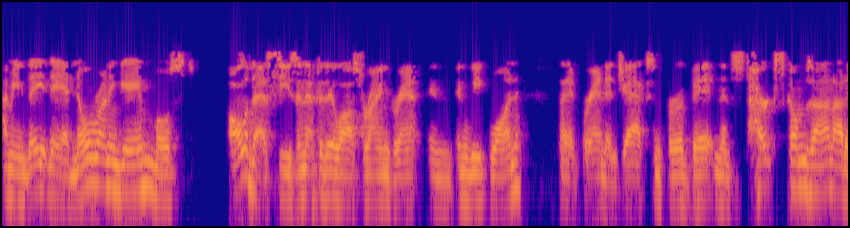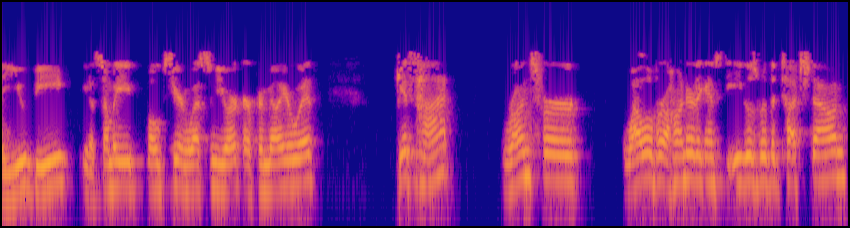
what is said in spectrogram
I mean, they, they had no running game most, all of that season after they lost Ryan Grant in, in week one. They had Brandon Jackson for a bit and then Starks comes on out of UB, you know, somebody folks here in Western New York are familiar with, gets hot, runs for well over 100 against the Eagles with a touchdown.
